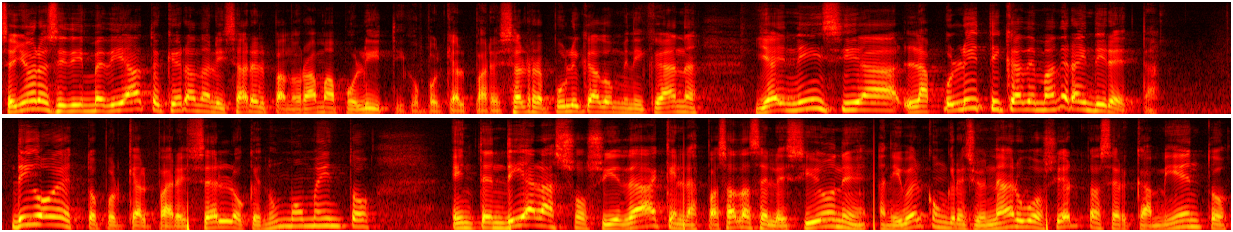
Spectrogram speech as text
Señores, y de inmediato quiero analizar el panorama político, porque al parecer República Dominicana ya inicia la política de manera indirecta. Digo esto porque al parecer lo que en un momento entendía la sociedad que en las pasadas elecciones a nivel congresional hubo cierto acercamiento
